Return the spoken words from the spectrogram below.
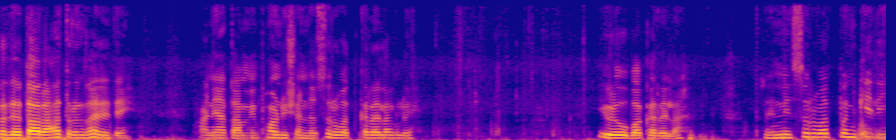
सध्या तारा हातरून झाले ते. आणि आता आम्ही फाउंडेशनला सुरुवात करायला लागलोय. इळ उभा करायला. तर ह्यांनी सुरुवात पण केली.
